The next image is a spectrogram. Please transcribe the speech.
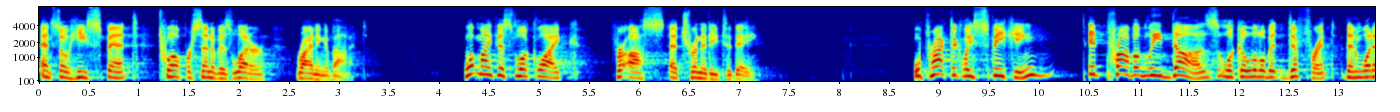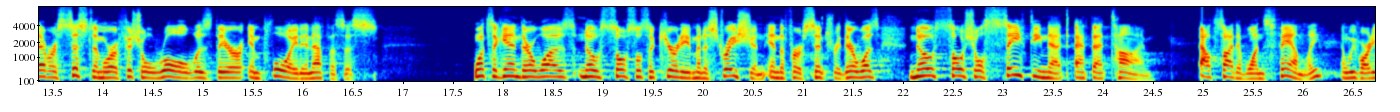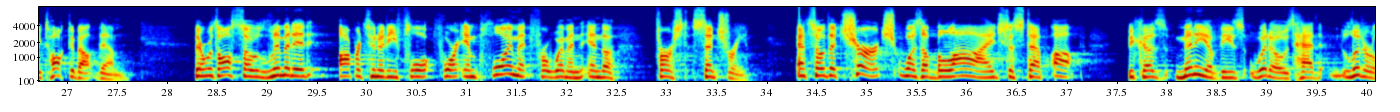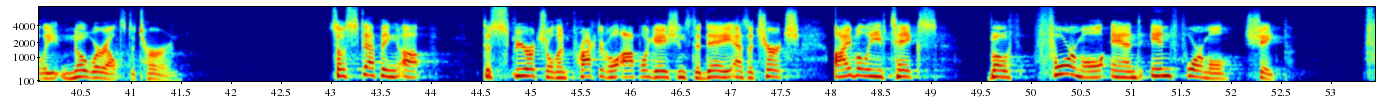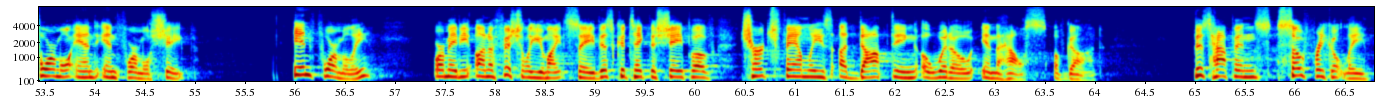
And so he spent 12% of his letter writing about it. What might this look like for us at Trinity today? Well, practically speaking, it probably does look a little bit different than whatever system or official role was there employed in Ephesus. Once again, there was no Social Security Administration in the first century. There was no social safety net at that time outside of one's family, and we've already talked about them. There was also limited opportunity for, for employment for women in the first century. And so the church was obliged to step up because many of these widows had literally nowhere else to turn. So, stepping up to spiritual and practical obligations today as a church, I believe takes both formal and informal shape. Formal and informal shape. Informally, or maybe unofficially, you might say, this could take the shape of church families adopting a widow in the house of God. This happens so frequently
